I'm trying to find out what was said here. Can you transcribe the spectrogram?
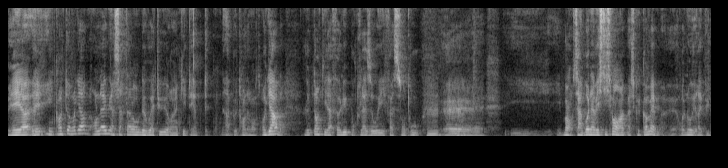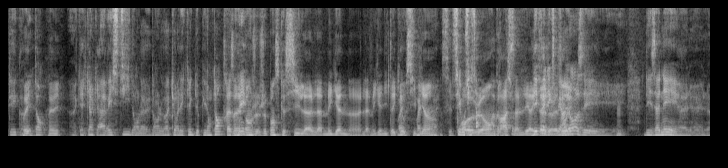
Et, euh, et- et quand on regarde, on a eu un certain nombre de voitures hein, qui étaient peut-être un peu trop en avance. Regarde le temps qu'il a fallu pour que la Zoé fasse son trou. Euh, il- bon, c'est un bon investissement, hein, parce que quand même, euh, Renault est réputé comme Oui, étant oui, euh, quelqu'un qui a investi dans, le, dans la voiture électrique depuis longtemps. Très honnêtement, je, je pense que si la, la Mégane, euh, la Mégane E-Tech est aussi ouais, bien, ouais. c'est probablement Ah bah, bien grâce à l'héritage de la Zoé. d'expérience des, années euh,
